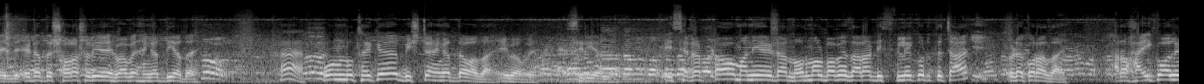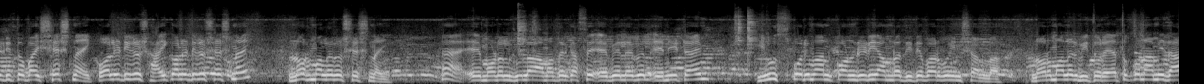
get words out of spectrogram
এই যে এটাতে সরাসরি এইভাবে হ্যাঙ্গার দিয়ে দেয়। হ্যাঁ পনেরো থেকে বিশটা হ্যাঙ্গার দেওয়া যায় এইভাবে সিরিয়ালে এই সেট আপটাও মানে এটা নর্মালভাবে যারা ডিসপ্লে করতে চায়, ওটা করা যায়। আরও হাই কোয়ালিটি তো ভাই শেষ নাই। কোয়ালিটিরও হাই কোয়ালিটিরও শেষ নাই। নর্মালেরও শেষ নাই। হ্যাঁ এই মডেলগুলো আমাদের কাছে অ্যাভেলেবেল এনি টাইম হিউজ পরিমাণ কোয়ান্টিটি আমরা দিতে পারব ইনশাল্লাহ নর্মালের ভিতরে। এতক্ষণ আমি যা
